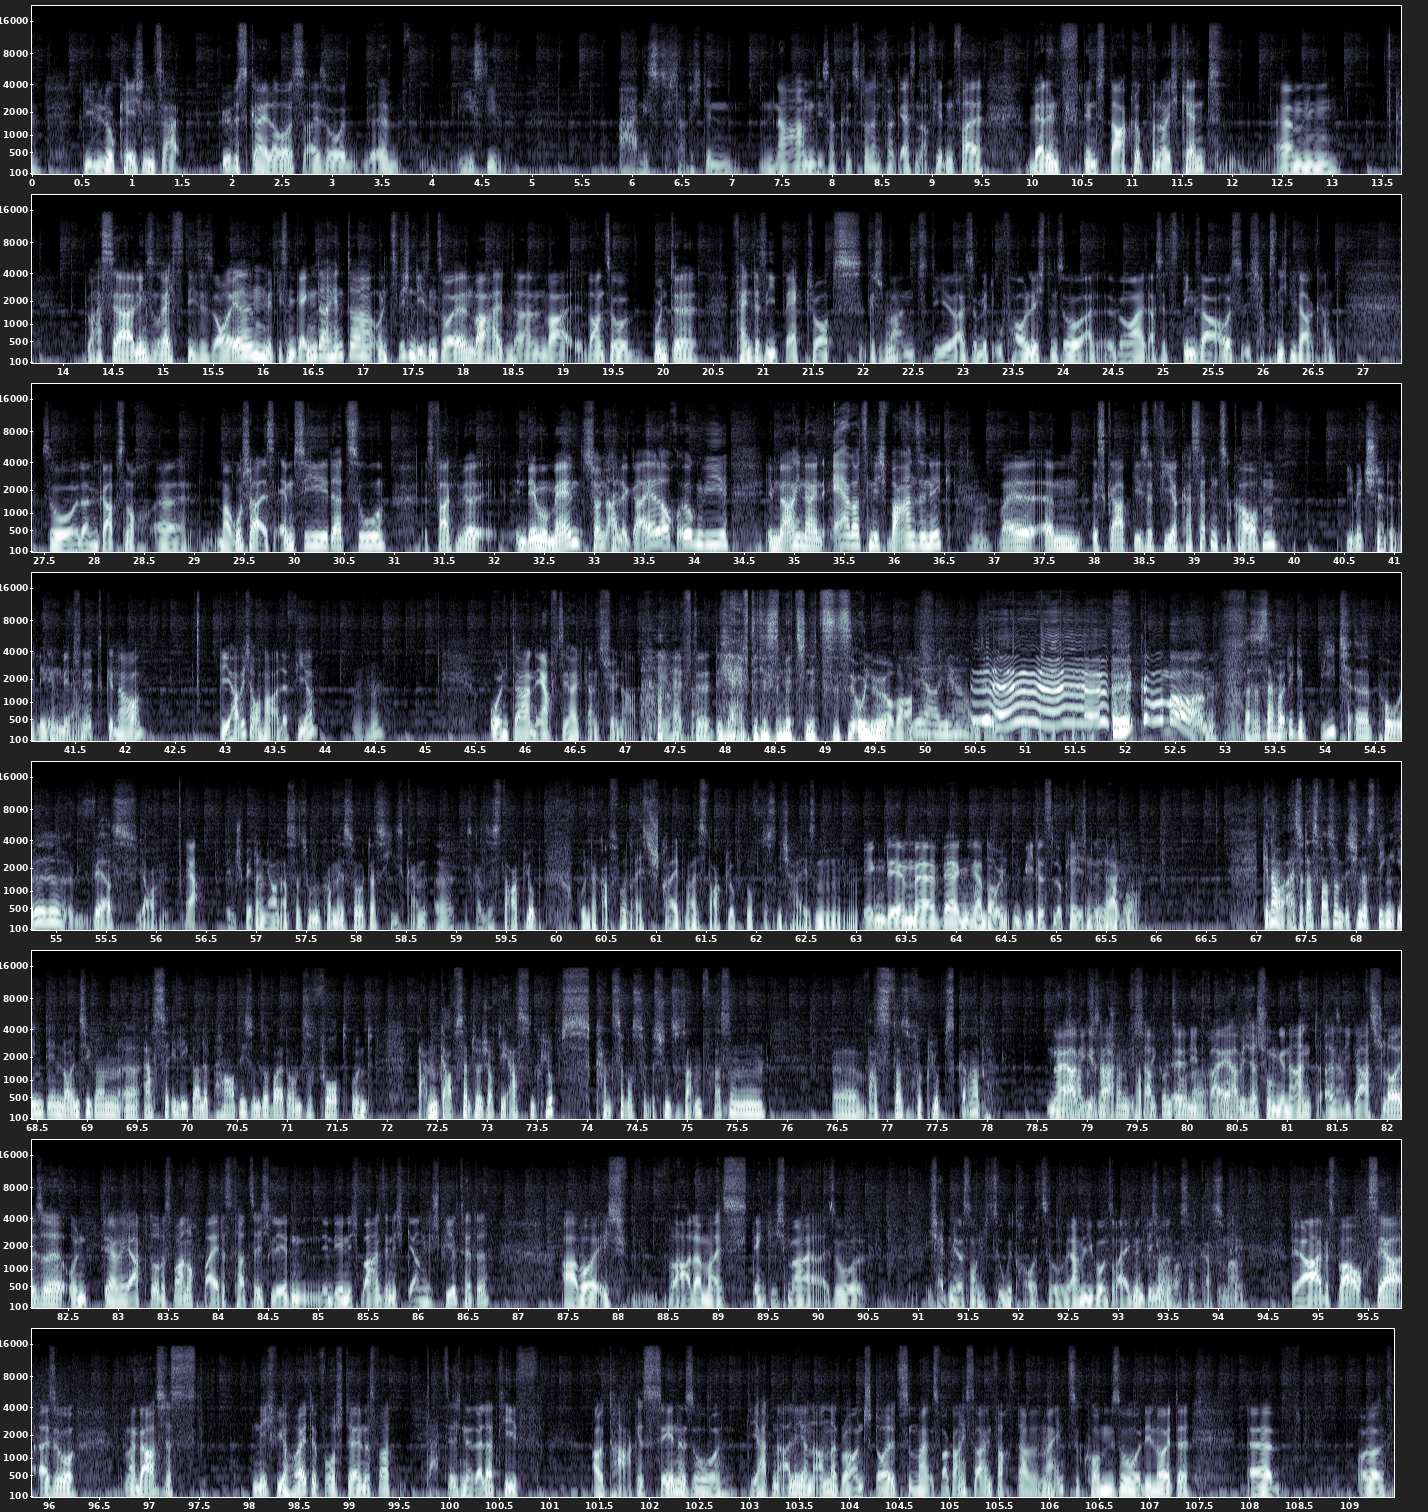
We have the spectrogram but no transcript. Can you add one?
die Location sah übelst geil aus. Also, äh, wie hieß die? Ah, Mist, jetzt habe ich den Namen dieser Künstlerin vergessen. Auf jeden Fall, wer den, den Star Club von euch kennt, ähm, du hast ja links und rechts diese Säulen mit diesen Gängen dahinter und zwischen diesen Säulen war halt dann war, waren so bunte Fantasy-Backdrops gespannt, die also mit UV-Licht und so übermalt. Also das Ding sah aus, ich habe es nicht wiedererkannt. So, dann gab es noch äh, Marusha als MC dazu. Das fanden wir in dem Moment schon alle geil, auch irgendwie. Im Nachhinein ärgert es mich wahnsinnig, weil ähm, es gab diese vier Kassetten zu kaufen. Die Mitschnitte, die Den legendären. Mitschnitt, genau. Die habe ich auch noch alle vier. Und da nervt sie halt ganz schön ab. Die Hälfte, die Hälfte dieses Mitschnitts ist unhörbar. Ja, ja. Come on! Das ist der heutige Beat äh, Pole, wer es ja Ja. in späteren Jahren erst dazugekommen ist, so, das hieß gan äh, das ganze Star Club und da gab es wohl einen Rechtsstreit, weil Star Club durfte es nicht heißen. Wegen dem, äh, wegen der berühmten Beatles-Location in Ja, Hamburg. genau. Genau, also das war so ein bisschen das Ding in den 90ern, äh, erste illegale Partys und so weiter und so fort. Und dann gab es natürlich auch die ersten Clubs. Kannst du noch so ein bisschen zusammenfassen, äh, was das für Clubs gab? Naja, wie gesagt, hab, äh, so, die ne? drei Aber- habe ich ja schon genannt, also die Gasschleuse und der Reaktor, das waren noch beides tatsächlich Läden, in denen ich wahnsinnig gern gespielt hätte. Aber ich war damals, denke ich mal, also ich hätte mir das noch nicht zugetraut. So. Wir haben lieber unsere eigenen Dinge. So, du warst halt Gast, okay. Ja, das war auch sehr, also man darf sich das nicht wie heute vorstellen, das war tatsächlich eine relativ autarke Szene so. Die hatten alle ihren Underground-Stolz es war gar nicht so einfach, da Mhm. reinzukommen, so die Leute äh, oder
